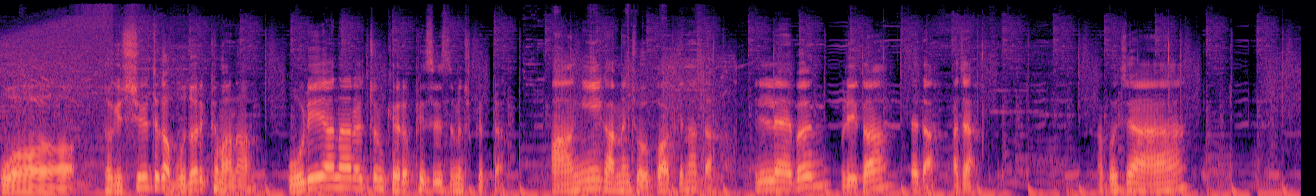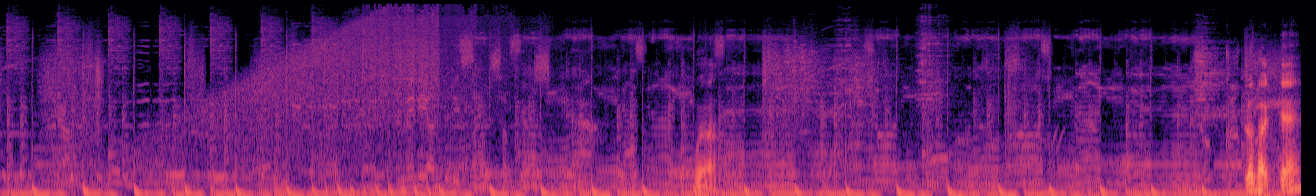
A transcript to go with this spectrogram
우와 저기 뭐 저렇게 많아? 오리아나를 좀 괴롭힐 수 있으면 좋겠다. 광이 가면 좋을 것 같긴 하다. 1렙은 우리가 세다. 가자. 가보자. 뭐야? 일로 갈게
